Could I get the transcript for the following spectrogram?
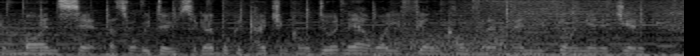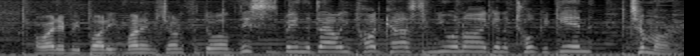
your mindset. That's what we do. So go book a coaching call. Do it now while you're feeling confident and you're feeling energetic. All right, everybody. My name is Jonathan Doyle. This has been the Daily Podcast, and you and I are going to talk again tomorrow.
